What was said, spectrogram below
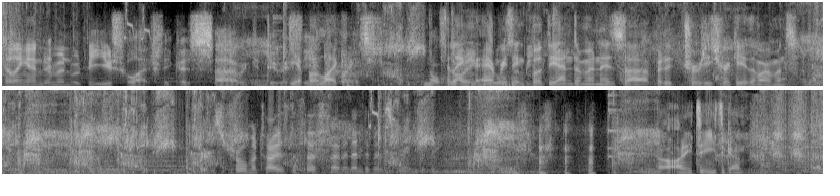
killing Enderman would be useful actually, because uh, we can do with Yeah, the but, like- pearls. Not Killing dying would everything be- but the Enderman is uh, but it's pretty tricky at the moment. I was traumatized the first time an Enderman screamed at me. Uh, I need to eat again. Did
